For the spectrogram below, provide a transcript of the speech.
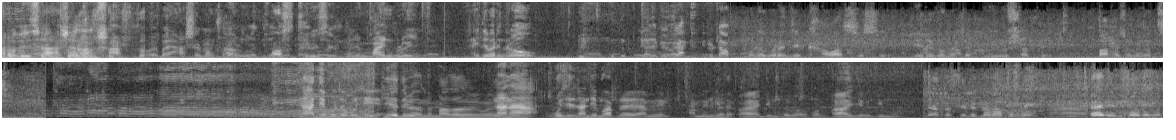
আরও দিয়েছে হাঁসের মাংস ভাই হাঁসের মাংস অস্থির হয়েছে মানে মাইন্ড ব্লোয়িং খাইতে পারি না মনে করেন যে খাওয়ার শেষে এরকম একটা ভিউর সাথে বাসায় চলে যাচ্ছে না দিব তো কইছি কি দিবেন আপনি মাথা না না কইছি না দিব আপনি আমি আমি হ্যাঁ দিব হ্যাঁ দিব দিব আমরা ছেলের নাম আপন নেই এই বেবি সব তখন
